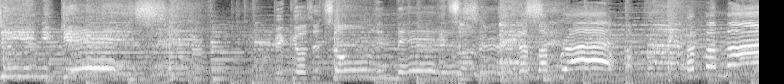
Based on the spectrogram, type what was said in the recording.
Can't continue guessing because it's only medicine. Not my pride, not my mind.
